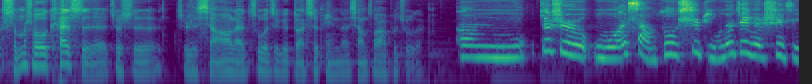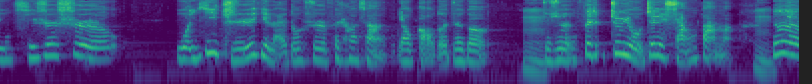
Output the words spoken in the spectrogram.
什么时候开始，就是就是想要来做这个短视频的，想做 UP 主的？嗯，就是我想做视频的这个事情，其实是。我一直以来都是非常想要搞的这个，嗯，就是非就有这个想法嘛，嗯，因为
